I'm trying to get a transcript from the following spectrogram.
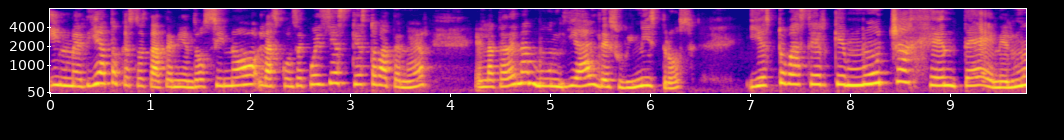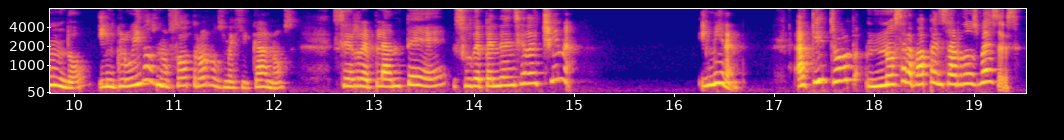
inmediato que esto está teniendo, sino las consecuencias que esto va a tener en la cadena mundial de suministros y esto va a hacer que mucha gente en el mundo, incluidos nosotros los mexicanos, se replantee su dependencia de China. Y miren, aquí Trump no se la va a pensar dos veces,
